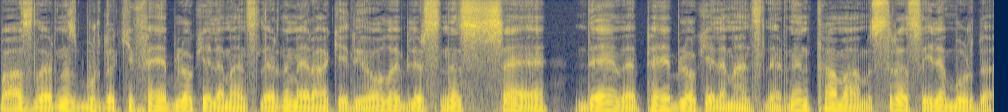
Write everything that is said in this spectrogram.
Bazılarınız buradaki F blok elementlerini merak ediyor olabilirsiniz. S, D ve P blok elementlerinin tamamı sırasıyla burada.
